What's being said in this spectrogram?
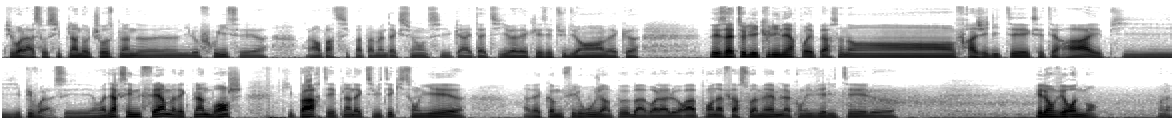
puis voilà, c'est aussi plein d'autres choses, plein d'îlots fruits. Voilà, on participe à pas mal d'actions aussi caritatives avec les étudiants, avec des ateliers culinaires pour les personnes en fragilité, etc. Et puis, et puis voilà, on va dire que c'est une ferme avec plein de branches qui partent et plein d'activités qui sont liées euh, avec comme fil rouge un peu bah voilà, le apprendre à faire soi-même, la convivialité et l'environnement. voilà.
